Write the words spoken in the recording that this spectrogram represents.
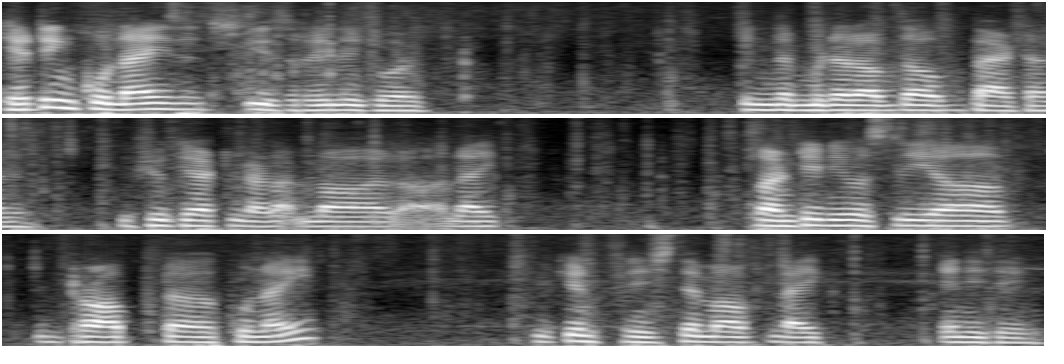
Getting kunai is, is really good in the middle of the battle. If you get like continuously uh, dropped uh, kunai, you can finish them off like anything.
